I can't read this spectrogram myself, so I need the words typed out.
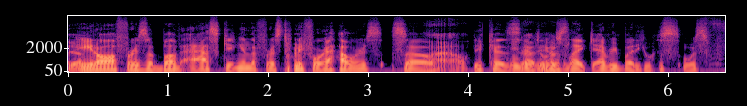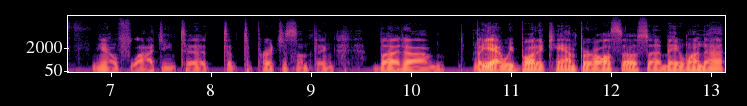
yeah. eight offers above asking in the first 24 hours. So wow. because it, it was like everybody was was you know flocking to to, to purchase something. But um, but yeah. yeah, we bought a camper also, so I may want to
